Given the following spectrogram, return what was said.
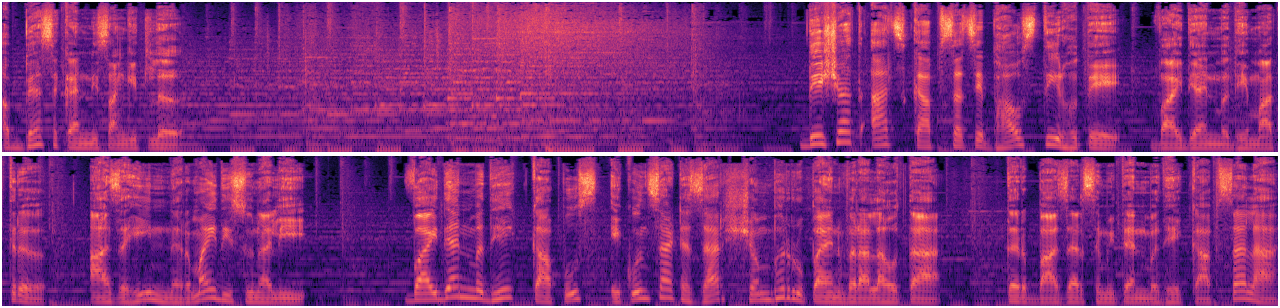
अभ्यासकांनी सांगितलं. देशात आज कापसाचे भाव स्थिर होते. वायद्यांमध्ये मात्र आजही नरमाई दिसून आली. वायद्यांमध्ये कापूस एकोणसाठ हजार शंभर रुपयांवर आला होता. तर बाजार समित्यांमध्ये कापसाला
